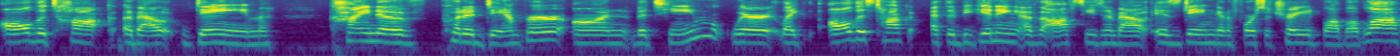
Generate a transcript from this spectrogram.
all the talk about Dame kind of put a damper on the team where like all this talk at the beginning of the offseason about is Dame going to force a trade blah blah blah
